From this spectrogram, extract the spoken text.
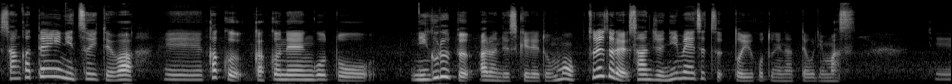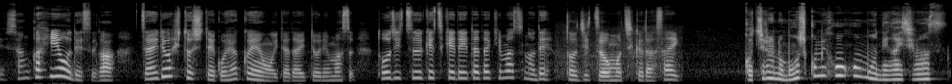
参加定員については、えー、各学年ごと2グループあるんですけれども、それぞれ32名ずつということになっております。参加費用ですが材料費として500円をいただいております。当日受付でいただきますので当日お持ちください。こちらの申し込み方法もお願いします。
